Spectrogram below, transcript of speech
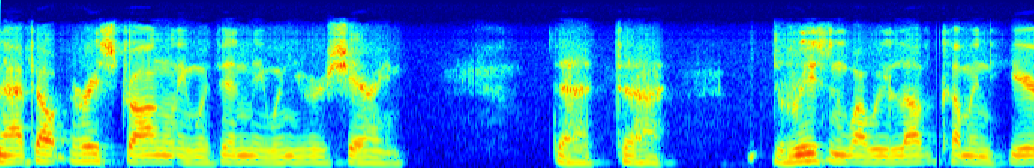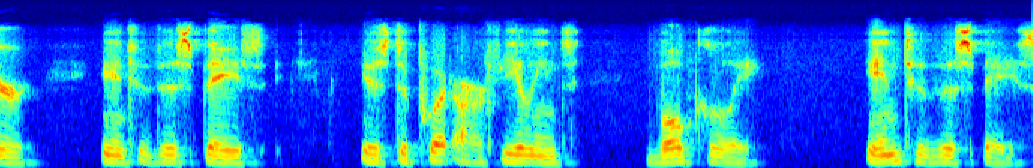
And I felt very strongly within me when you were sharing that uh, the reason why we love coming here into this space is to put our feelings vocally into this space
